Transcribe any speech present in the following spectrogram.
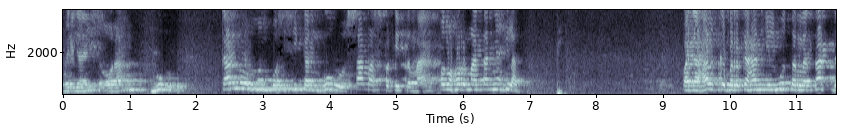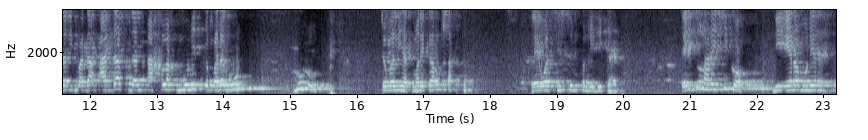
menjadi seorang guru. Kalau memposisikan guru sama seperti teman penghormatannya hilang. Padahal keberkahan ilmu terletak daripada adab dan akhlak murid kepada guru guru. Coba lihat mereka rusak tuh. Lewat sistem pendidikan. Ya itulah risiko di era modern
